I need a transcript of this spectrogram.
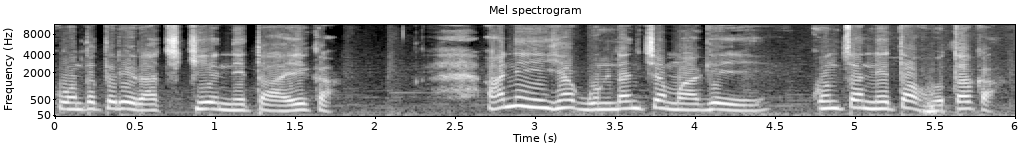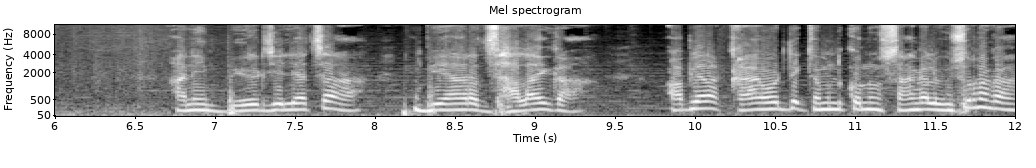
कोणता तरी राजकीय नेता आहे का? आणि ह्या गुंडांच्या मागे कोणचा नेता होता का? आणि बीड जिल्ह्याचा बिहार झालाय का? आपल्याला काय वाटते कमेंट करून सांगायला विसरू नका.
